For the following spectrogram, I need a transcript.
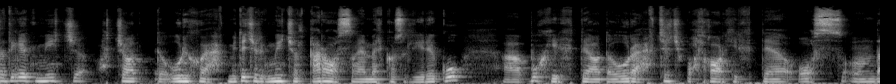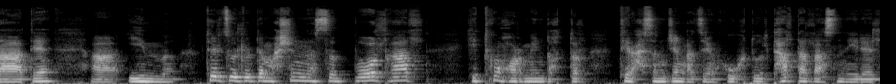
За тэгээд мич очоод өөрийнхөө мэдээж хэрэг мич бол гар болсон Америкос л ирээгүй. А бүх хэрэгтэй одоо өөрөө авчирч болохоор хэрэгтэй ус ундаа тий а им тэр зүйлүүдэд машинаас буулгаал хитгэн хормын дотор тэр асамжийн газрын хүүхдүүл тал талаас нь ирээл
